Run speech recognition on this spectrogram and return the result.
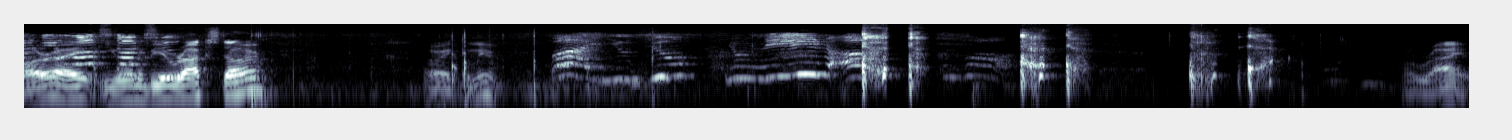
All to be a right, you want to be a rock star? All right, come here. But you do. You need a guitar. All right,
